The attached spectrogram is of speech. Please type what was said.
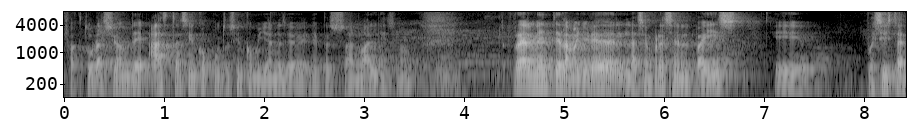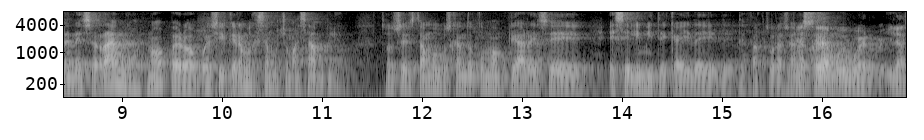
facturación de hasta 5.5 millones de, de, pesos anuales, ¿no? Realmente la mayoría de las empresas en el país eh, pues sí están en ese rango, ¿no? Pero pues sí queremos que sea mucho más amplio. Entonces estamos buscando cómo ampliar ese, ese límite que hay de, de, facturación. Eso sería muy bueno. Y, la,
